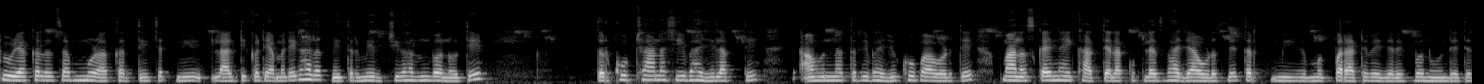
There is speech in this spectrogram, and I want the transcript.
पिवळ्या कलरचा मुळा करते. चटणी लाल तिखट यामध्ये घालत नाही तर मिरची घालून बनवते. तर खूप छान अशी ही भाजी लागते. आहोंना तर ही भाजी खूप आवडते. माणूस काही नाही खात त्याला कुठल्याच भाज्या आवडत नाही. तर मी मग पराठे वगैरे बनवून देते.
